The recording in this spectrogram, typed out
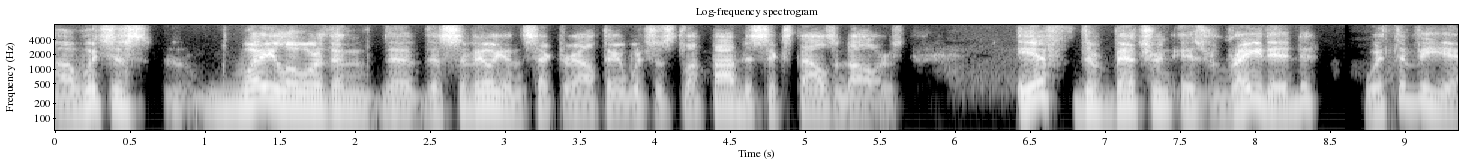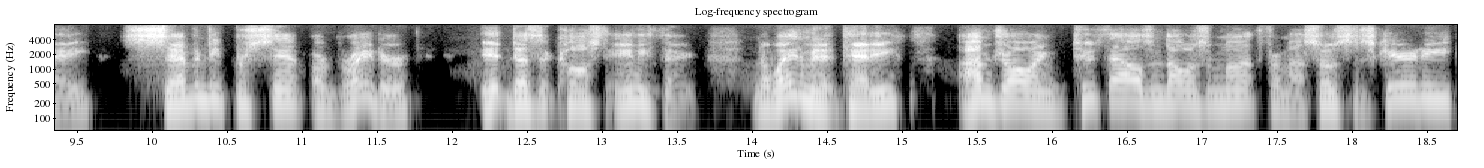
uh, which is way lower than the, the civilian sector out there, which is like five to $6,000. If the veteran is rated with the VA 70% or greater, it doesn't cost anything. Now, wait a minute, Teddy. I'm drawing $2,000 a month for my Social Security.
